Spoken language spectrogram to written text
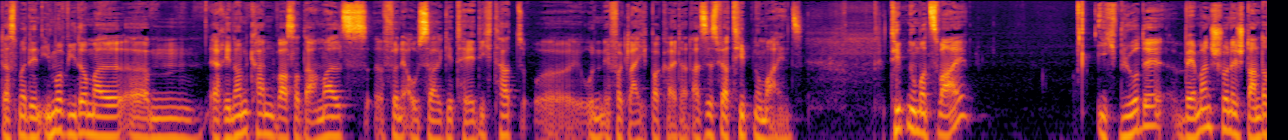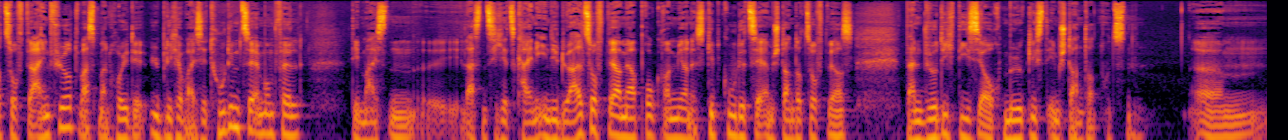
dass man den immer wieder mal ähm, erinnern kann, was er damals für eine Aussage getätigt hat äh, und eine Vergleichbarkeit hat. Also das wäre Tipp Nummer eins. Tipp Nummer zwei, ich würde, wenn man schon eine Standardsoftware einführt, was man heute üblicherweise tut im CM-Umfeld, die meisten äh, lassen sich jetzt keine Individualsoftware mehr programmieren. Es gibt gute CM-Standardsoftwares. Dann würde ich diese auch möglichst im Standard nutzen. Ähm,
